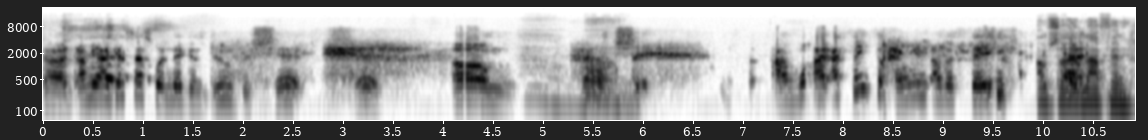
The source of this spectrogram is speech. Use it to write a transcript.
God, I mean, I guess that's what niggas do, but shit. Shit. Um, Oh, shit. I, I I think the only other thing. I'm sorry, I'm not finished.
